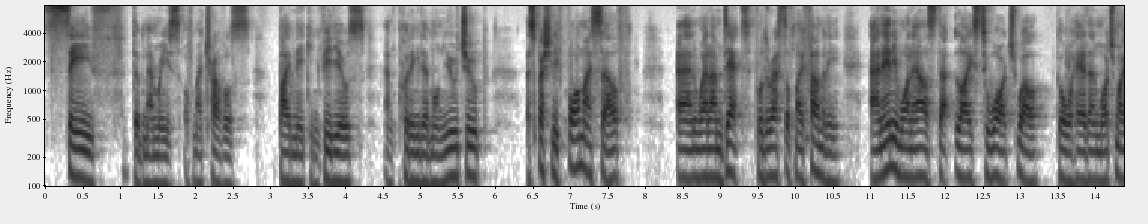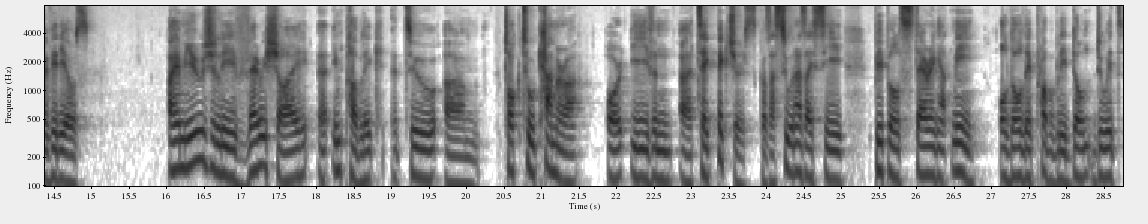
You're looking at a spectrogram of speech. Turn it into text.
save the memories of my travels by making videos and putting them on YouTube, especially for myself and when I'm dead for the rest of my family and anyone else that likes to watch, well, go ahead and watch my videos. I am usually very shy uh, in public uh, to um, talk to a camera or even uh, take pictures because as soon as I see people staring at me, although they probably don't do it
